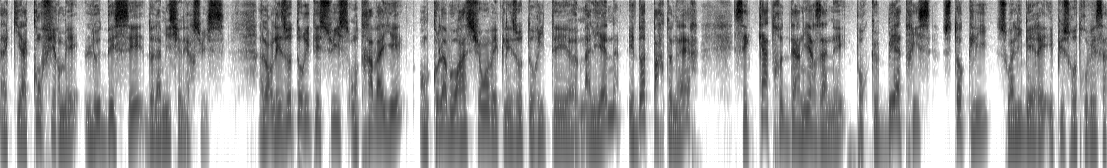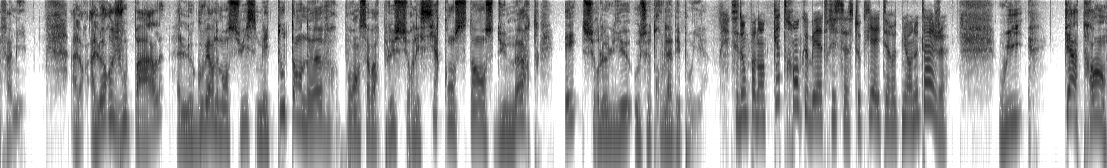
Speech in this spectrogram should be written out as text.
euh, qui a confirmé le décès de la missionnaire suisse. Alors les autorités suisses ont travaillé en collaboration avec les autorités euh, maliennes et d'autres partenaires ces quatre dernières années pour que Béatrice Stockley soit libérée et puisse retrouver sa famille. Alors, à l'heure où je vous parle, le gouvernement suisse met tout en œuvre pour en savoir plus sur les circonstances du meurtre et sur le lieu où se trouve la dépouille. C'est donc pendant 4 ans que Béatrice Stockley a été retenue en otage. Oui, quatre ans,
